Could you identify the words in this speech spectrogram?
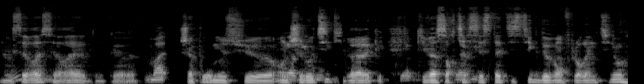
C'est vrai. C'est vrai, c'est vrai. Donc euh, Ouais. chapeau monsieur euh, Ancelotti qui va qui, qui va sortir ses statistiques devant Florentino.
